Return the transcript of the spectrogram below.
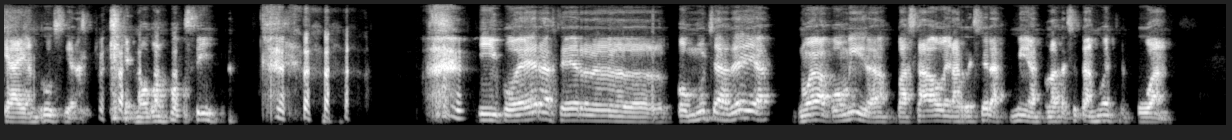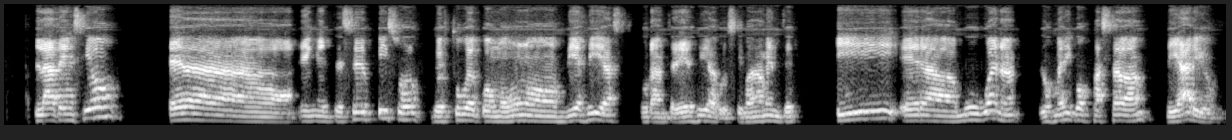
que hay en Rusia, que no conocí. y poder hacer con muchas de ellas nueva comida basado en las recetas mías, las recetas nuestras cubanas. La atención era en el tercer piso, yo estuve como unos 10 días, durante 10 días aproximadamente, y era muy buena. Los médicos pasaban diario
